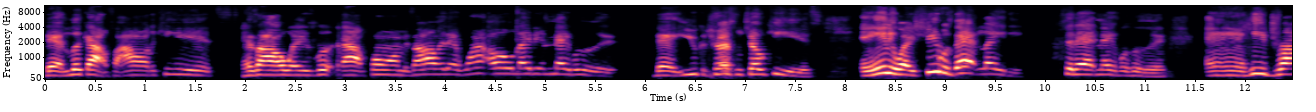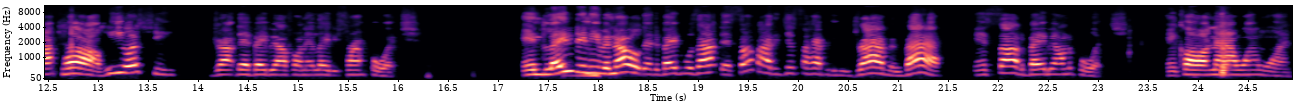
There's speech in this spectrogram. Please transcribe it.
that look out for all the kids, has always looked out for them. Is always that one old lady in the neighborhood that you can trust with your kids. And anyway, she was that lady to that neighborhood, and he dropped her off. He or she dropped that baby off on that lady's front porch. And the lady didn't mm-hmm. even know that the baby was out there. Somebody just so happened to be driving by and saw the baby on the porch and called 911.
